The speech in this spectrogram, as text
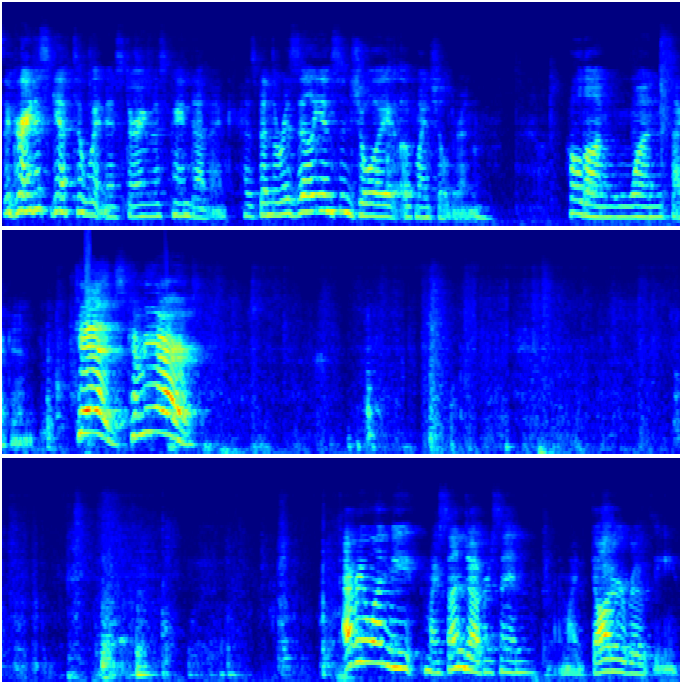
the greatest gift to witness during this pandemic has been the resilience and joy of my children. Hold on one second. Kids, come here! Everyone meet my son Jefferson and my daughter Rosie.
